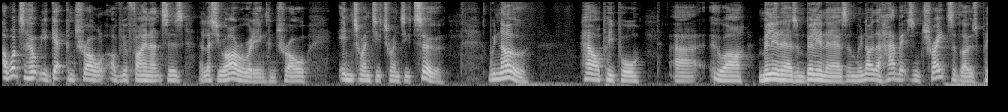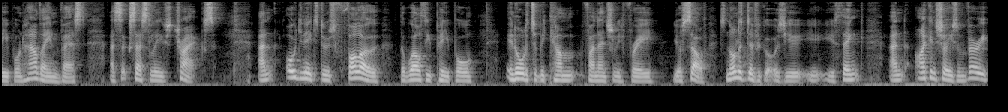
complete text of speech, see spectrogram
I want to help you get control of your finances, unless you are already in control, in 2022. We know how people uh, who are millionaires and billionaires, and we know the habits and traits of those people and how they invest as success leaves tracks. And all you need to do is follow the wealthy people in order to become financially free yourself. It's not as difficult as you, you, you think. And I can show you some very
